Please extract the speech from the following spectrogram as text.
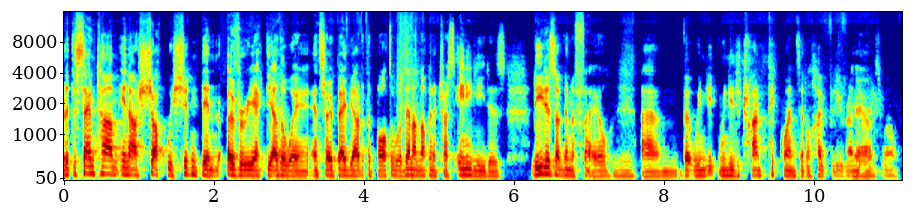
but at the same time, in our shock, we shouldn't then overreact the yeah. other way and throw baby out at the bottle. Well, then I'm not going to trust any leaders. Leaders are going to fail. Mm. Um, but we need, we need to try and pick ones that'll hopefully run yeah. the race well.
